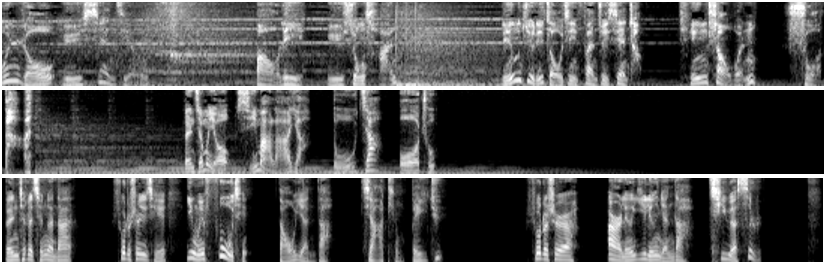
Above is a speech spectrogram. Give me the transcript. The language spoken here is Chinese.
温柔与陷阱，暴力与凶残，零距离走进犯罪现场，听上文说大案。本节目由喜马拉雅独家播出。本期的情感大案，说的是一起因为父亲导演的家庭悲剧，说的是。二零一零年的七月四日，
